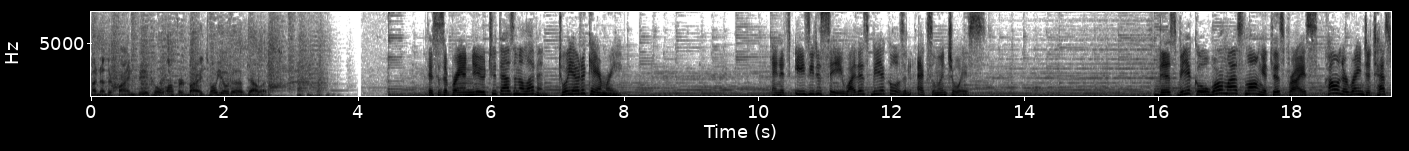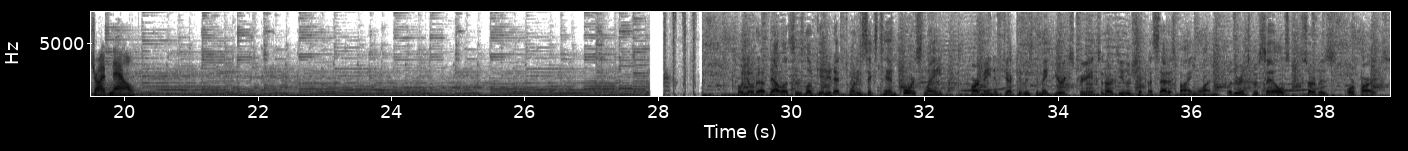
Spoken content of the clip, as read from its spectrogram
Another fine vehicle offered by Toyota of Dallas. This is a brand new 2011 Toyota Camry. And it's easy to see why this vehicle is an excellent choice. This vehicle won't last long at this price. Call and arrange a test drive now. Toyota of Dallas is located at 2610 Forest Lane. Our main objective is to make your experience at our dealership a satisfying one, whether it's for sales, service, or parts.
